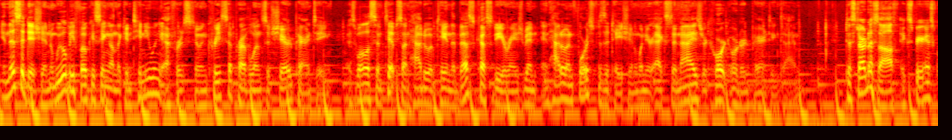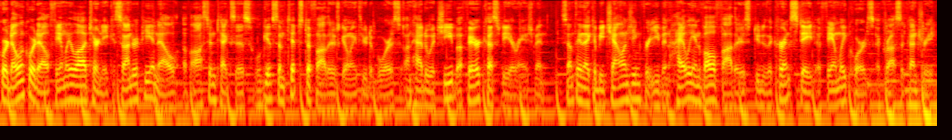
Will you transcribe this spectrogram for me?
In this edition, we will be focusing on the continuing efforts to increase the prevalence of shared parenting, as well as some tips on how to obtain the best custody arrangement and how to enforce visitation when your ex denies your court ordered parenting time. To start us off, experienced Cordell and Cordell family law attorney Cassandra Pianell of Austin, Texas, will give some tips to fathers going through divorce on how to achieve a fair custody arrangement, something that can be challenging for even highly involved fathers due to the current state of family courts across the country.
